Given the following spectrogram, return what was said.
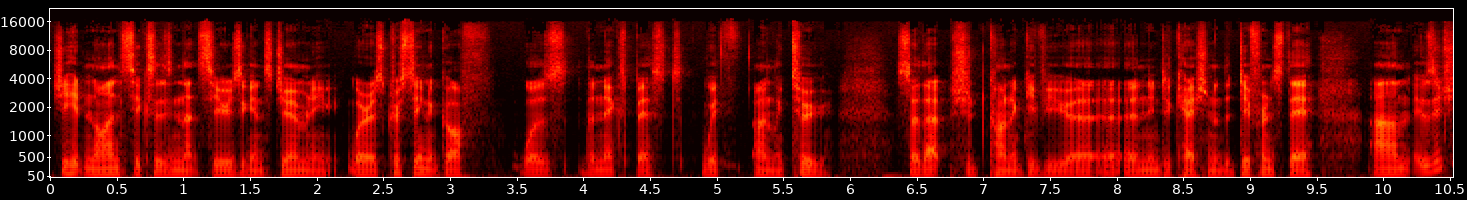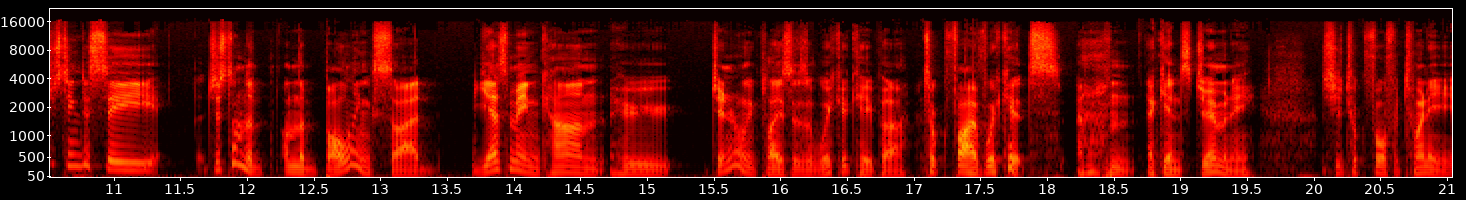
She hit nine sixes in that series against Germany, whereas Christina Gough was the next best with only two. So that should kind of give you a, an indication of the difference there. Um, it was interesting to see just on the on the bowling side, Yasmeen Khan, who generally plays as a wicketkeeper, took five wickets um, against Germany. She took four for twenty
